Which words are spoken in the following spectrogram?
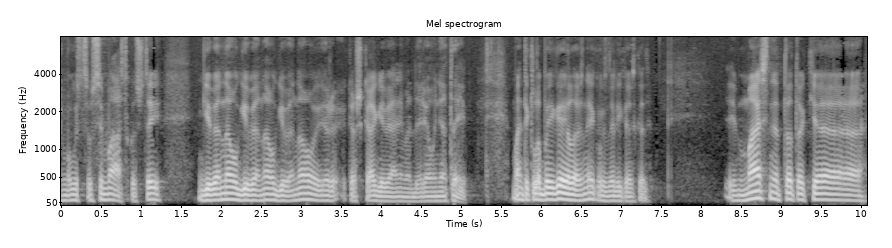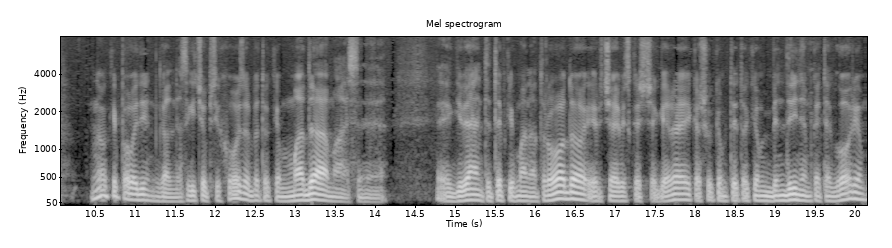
žmogus susimastų, kad štai gyvenau, gyvenau, gyvenau ir kažką gyvenime dariau ne taip. Man tik labai gaila, žinai, koks dalykas, kad masinė ta tokia, nu, kaip pavadinti, gal nesakyčiau psichozė, bet tokia mada masinė E, gyventi taip, kaip man atrodo, ir čia viskas čia gerai, kažkokiam tai tokiam bendriniam kategorijom.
